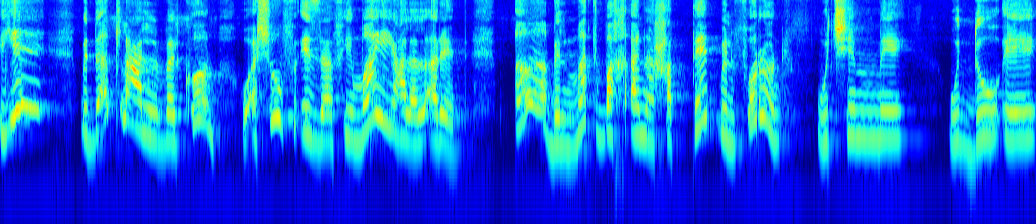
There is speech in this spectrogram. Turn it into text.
ياه بدي أطلع على البلكون وأشوف إذا في مي على الأرض. آه بالمطبخ أنا حطيت بالفرن وتشمي وتدوقي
